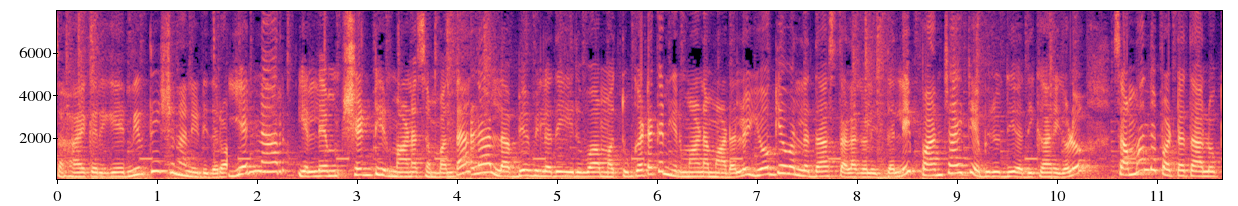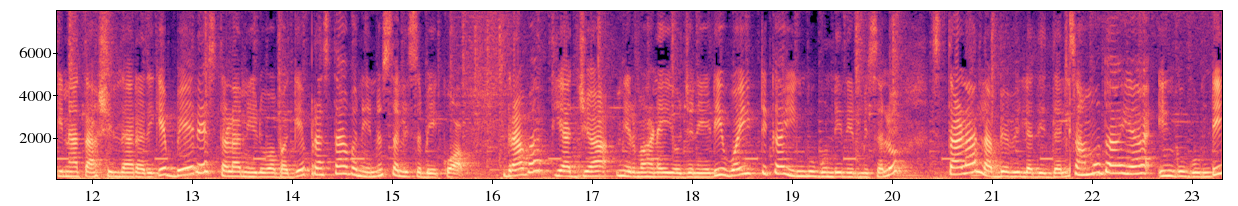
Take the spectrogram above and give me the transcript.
ಸಹಾಯಕರಿಗೆ ನಿರ್ದೇಶನ ನೀಡಿದರು. ಎನ್ಆರ್ಎಲ್ಎಂ ಶೆಡ್ ನಿರ್ಮಾಣ ಸಂಬಂಧ ಸ್ಥಳ ಲಭ್ಯವಿಲ್ಲದೆ ಇರುವ ಮತ್ತು ಘಟಕ ನಿರ್ಮಾಣ ಮಾಡಲು ಯೋಗ್ಯವಲ್ಲದ ಸ್ಥಳಗಳಿದ್ದಲ್ಲಿ ಪಂಚಾಯಿತಿ ಅಭಿವೃದ್ಧಿ ಅಧಿಕಾರಿಗಳು ಸಂಬಂಧಪಟ್ಟ ತಾಲೂಕಿನ ತಹಶೀಲ್ದಾರರಿಗೆ ಬೇರೆ ಸ್ಥಳ ನೀಡುವ ಬಗ್ಗೆ ಪ್ರಸ್ತಾವನೆಯನ್ನು ಸಲ್ಲಿಸಬೇಕು. ದ್ರವ ತ್ಯಾಜ್ಯ ನಿರ್ವಹಣೆ ಯೋಜನೆಯಡಿ ವೈಯಕ್ತಿಕ ಇಂಗುಗುಂಡಿ ನಿರ್ಮಿಸಲು ಸ್ಥಳ ಲಭ್ಯವಿಲ್ಲದಿದ್ದಲ್ಲಿ ಸಮುದಾಯ ಇಂಗುಗುಂಡಿ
